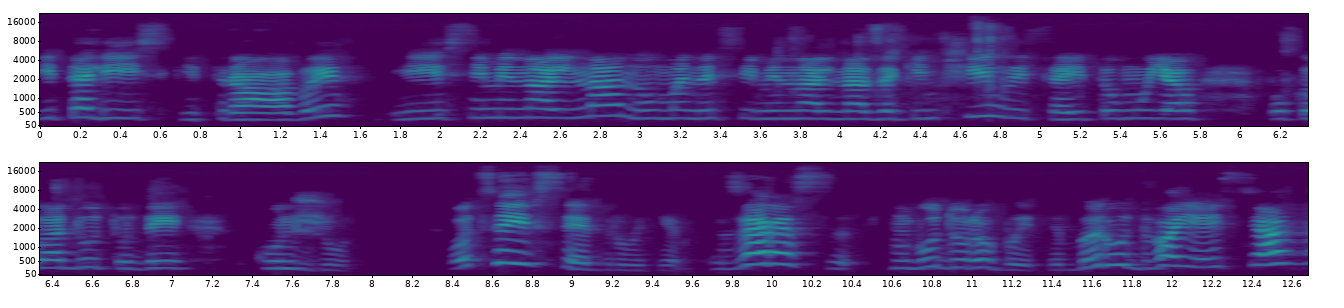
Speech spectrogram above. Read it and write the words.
італійські трави і сімінальна. Ну, у мене сімінальна закінчилися, і тому я покладу туди кунжут. Оце і все, друзі. Зараз буду робити. Беру два яйця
